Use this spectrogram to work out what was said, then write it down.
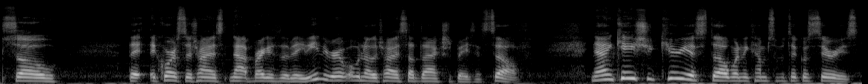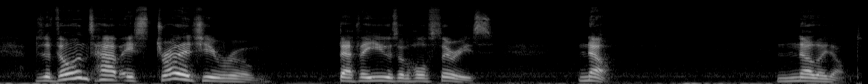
So, they, of course, they're trying to not break into the main media room. Oh no, they're trying to stop the action base itself. Now, in case you're curious, though, when it comes to a particular series, do the villains have a strategy room? that they use of the whole series. No. No, they don't.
